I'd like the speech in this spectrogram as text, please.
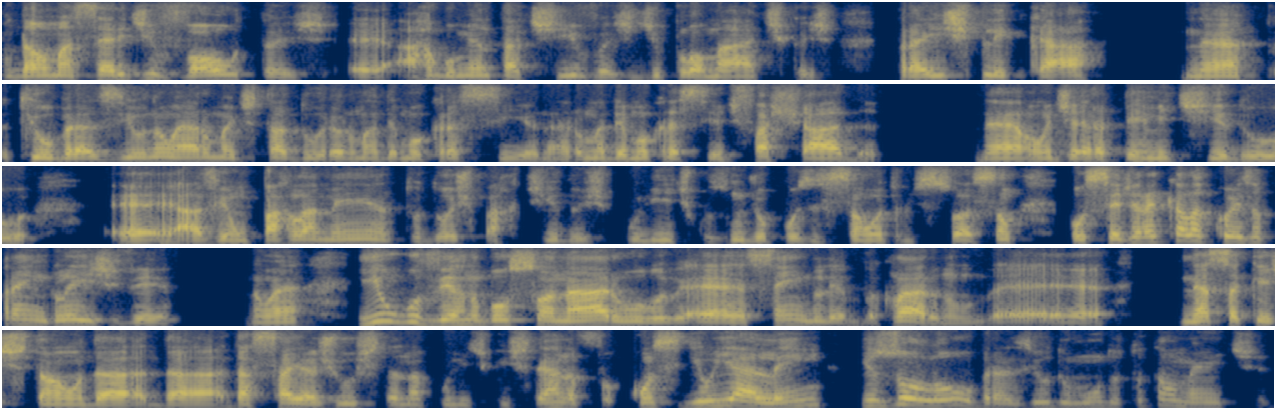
dar uma série de voltas é, argumentativas, diplomáticas, para explicar né, que o Brasil não era uma ditadura, era uma democracia, né, era uma democracia de fachada, né, onde era permitido é, haver um parlamento, dois partidos políticos, um de oposição, outro de situação, ou seja, era aquela coisa para inglês ver, não é? E o governo Bolsonaro, é, sem, claro, não, é, nessa questão da, da, da, saia justa na política externa, conseguiu ir além, isolou o Brasil do mundo totalmente.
